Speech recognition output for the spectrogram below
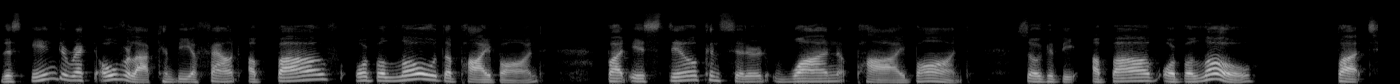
this indirect overlap can be a found above or below the pi bond, but is still considered one pi bond. So it could be above or below, but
